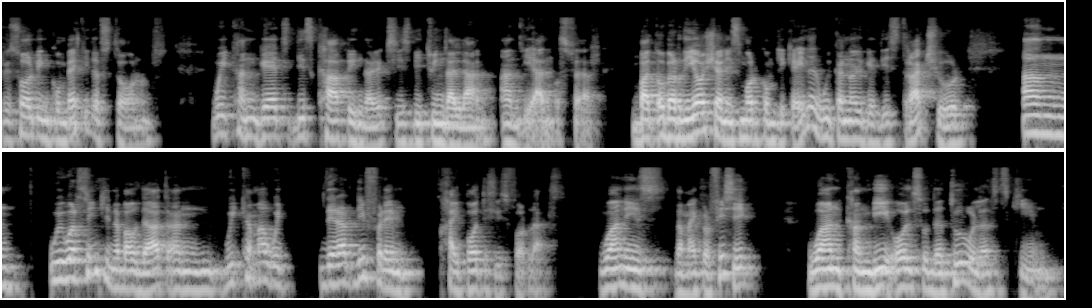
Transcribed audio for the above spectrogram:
resolving convective storms, we can get this coupling that exists between the land and the atmosphere. But over the ocean, is more complicated. We cannot get this structure. And we were thinking about that, and we come up with there are different hypotheses for that. One is the microphysics. One can be also the turbulence scheme.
